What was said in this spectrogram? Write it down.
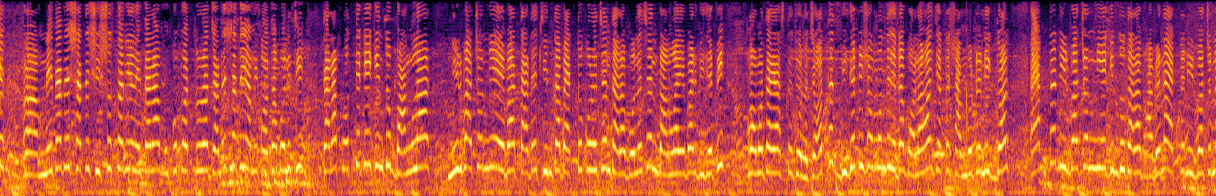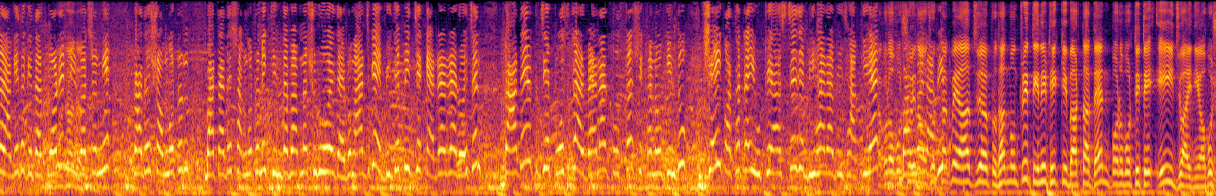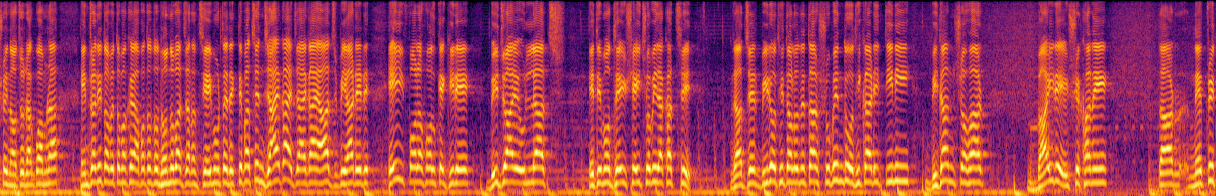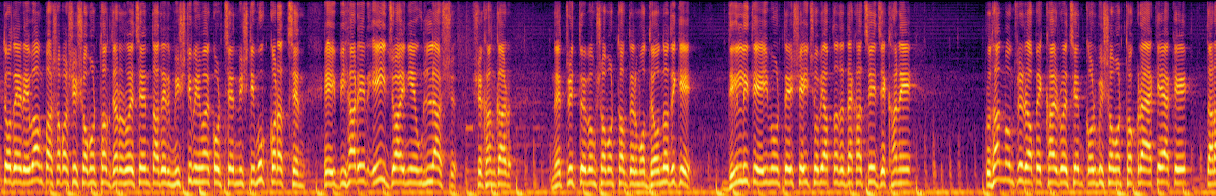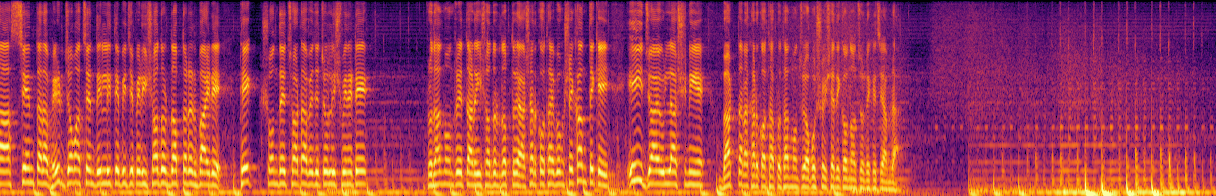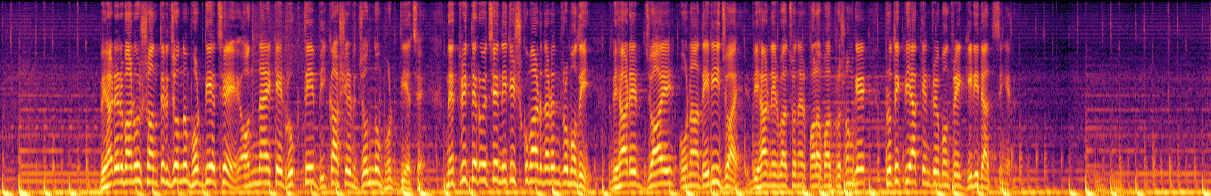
নেতাদের সাথে, শীর্ষস্থানীয় নেতারা, মুখপাত্ররা, যাদের সাথেই আমি কথা বলেছি, তারা প্রত্যেকেই কিন্তু বাংলার নির্বাচন নিয়ে এবার তাদের চিন্তা ব্যক্ত করেছেন। তারা বলেছেন বাংলা এবার বিজেপি ক্ষমতায় আসতে চলেছে। অর্থাৎ বিজেপি সম্বন্ধে যেটা বলা হয় যে একটা সাংগঠনিক দল একটা নির্বাচন নিয়ে কিন্তু তারা ভাবে না একটা নির্বাচনের আগে থেকে তার পরে নির্বাচন নিয়ে তাদের সংগঠন বা তাদের সাংগঠনিক চিন্তা ভাবনা শুরু হয়ে যায় এবং আজকে বিজেপির যে ক্যাডাররা রয়েছেন তাদের যে পোস্টার ব্যানার পোস্টার সেখানেও কিন্তু সেই কথাটাই উঠে আসছে যে বিহার আবি ঝাঁকিয়ে অবশ্যই নজর থাকবে। আজ প্রধানমন্ত্রী তিনি ঠিক কি বার্তা দেন? পরবর্তীতে এই জয় নিয়ে অবশ্যই নজর রাখব আমরা। ইন্দ্রাণী তবে তোমাকে আপাতত ধন্যবাদ জানাচ্ছি। এই মুহূর্তে দেখতে পাচ্ছেন জায়গায় জায়গায় আজ বিহারের এই ফলাফলকে ঘিরে বিজয় উল্লাস। ইতিমধ্যেই সেই ছবি দেখাচ্ছি। রাজ্যের বিরোধী দলনেতা শুভেন্দু অধিকারী তিনি বিধানসভার বাইরে। সেখানে তার নেতৃত্বদের এবং পাশাপাশি সমর্থক যারা রয়েছেন, তাদের মিষ্টি বিনিময় করছেন, মিষ্টি মুখ করাচ্ছেন। এই বিহারের এই জয় নিয়ে উল্লাস সেখানকার নেতৃত্ব এবং সমর্থকদের মধ্যে। অন্যদিকে, দিল্লিতে এই মুহূর্তে সেই ছবি আপনাদের দেখাচ্ছে, যেখানে প্রধানমন্ত্রীর অপেক্ষায় রয়েছেন কর্মী সমর্থকরা। একে একে তারা আসছেন, তারা ভিড় জমাচ্ছেন দিল্লিতে বিজেপির সদর দপ্তরের বাইরে। ঠিক সন্ধে ছটা বেজে চল্লিশ মিনিটে প্রধানমন্ত্রী তার এই সদর দপ্তরে আসার কথা এবং সেখান থেকেই এই জয় উল্লাস নিয়ে বার্তা রাখার কথা প্রধানমন্ত্রী অবশ্যই সেদিকেও নজর রেখেছি আমরা। বিহারের মানুষ শান্তির জন্য ভোট দিয়েছে, অন্যায়কে রুখতে বিকাশের জন্য ভোট দিয়েছে। নেতৃত্বে রয়েছে নীতিশ কুমার, নরেন্দ্র মোদী। বিহারের জয়, ওনাদেরই জয়। বিহার নির্বাচনের ফলাফল প্রসঙ্গে প্রতিক্রিয়া কেন্দ্রীয় মন্ত্রী গিরিরাজ সিং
